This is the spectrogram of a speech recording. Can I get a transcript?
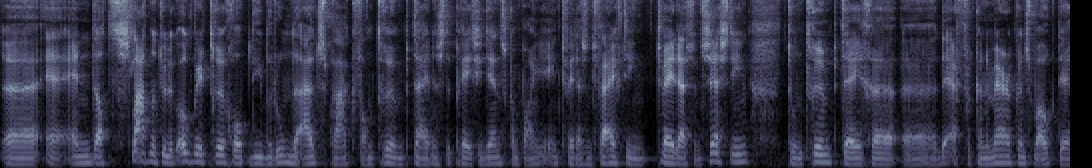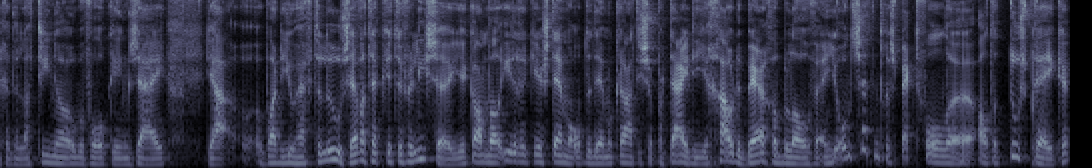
En, en, dat slaat natuurlijk ook weer terug op die beroemde uitspraak van Trump tijdens de presidentscampagne in 2015-2016. Toen Trump tegen de African Americans, maar ook tegen de Latino-bevolking zei: Ja, what do you have to lose? Hè? Wat heb je te verliezen? Je kan wel iedere keer stemmen op de Democratische Partij die je gouden bergen beloven en je ontzettend respectvol uh, altijd toespreken.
